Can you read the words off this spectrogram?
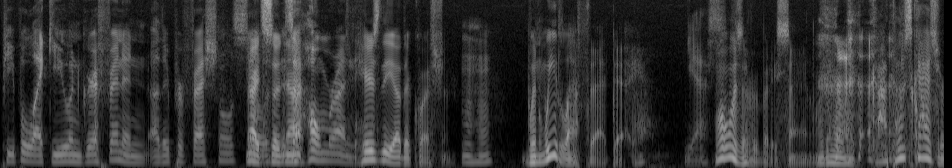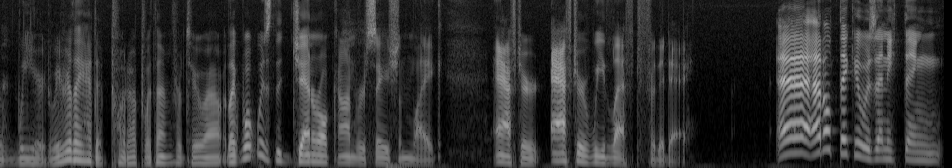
people like you and Griffin and other professionals. So all right, so it's now a home run. Here's the other question. Mhm. When we left that day, Yes. what was everybody saying? Like, God, those guys are weird. We really had to put up with them for two hours. Like, what was the general conversation like after after we left for the day? Uh, I don't think it was anything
